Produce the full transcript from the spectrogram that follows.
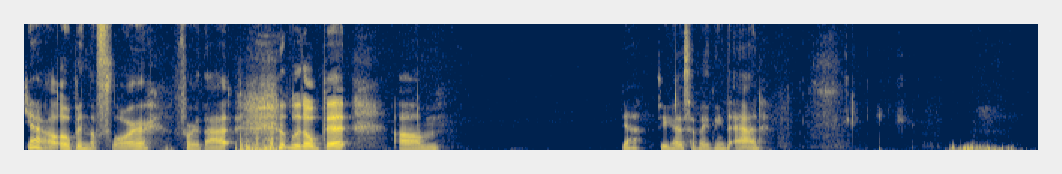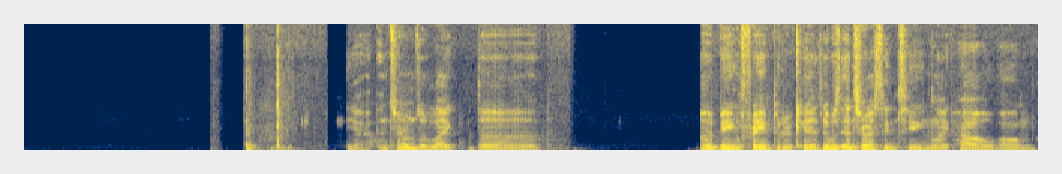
yeah, I'll open the floor for that little bit. Um, yeah, do you guys have anything to add? Yeah, in terms of like the of it being framed through their kids, it was interesting seeing like how um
